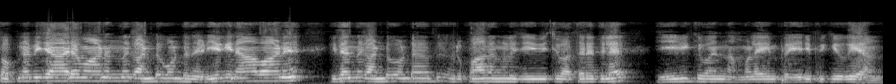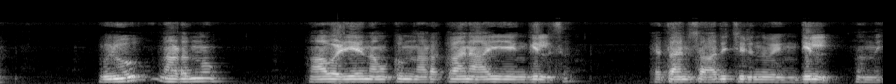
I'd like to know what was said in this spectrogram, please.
സ്വപ്നവിചാരമാണെന്ന് കണ്ടുകൊണ്ട് നെടിയ കിനാവാണ്. ഇതെന്ന് കണ്ടുകൊണ്ട് ഋപാദങ്ങൾ ജീവിച്ചു. അത്തരത്തിൽ ജീവിക്കുവാൻ നമ്മളെയും പ്രേരിപ്പിക്കുകയാണ്. ഗുരു നടന്നു. ആ വഴിയെ നമുക്കും നടക്കാനായി എങ്കിൽ എത്താൻ സാധിച്ചിരുന്നുവെങ്കിൽ നന്ദി.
